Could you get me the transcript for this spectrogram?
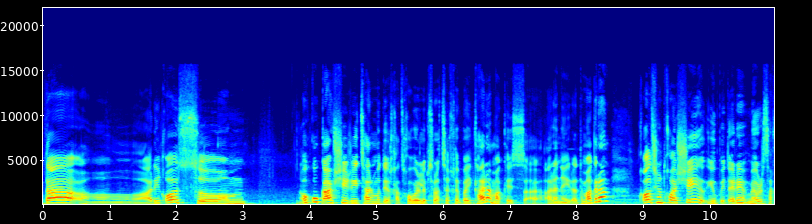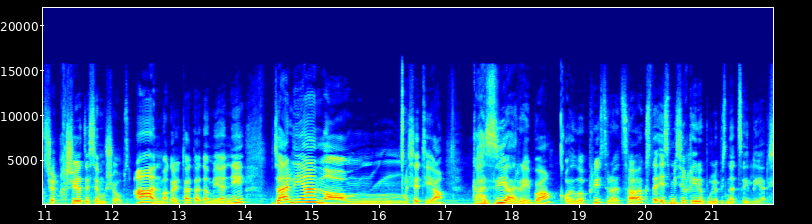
და არ იყოს უკუ კავშირიც არ მოდიხარ ცხოველებს რაც ეხება იქ არა მაქვს ეს არანაირად მაგრამ ყოველ შემთხვევაში იუპიტერი მეორე სახლში ხშირად ესე მუშაობს ან მაგალითად ადამიანი ძალიან ესეთია გაზიარება ყველაფრის რაც აქვს და ეს მისი ღირებულების ნაწილი არის.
